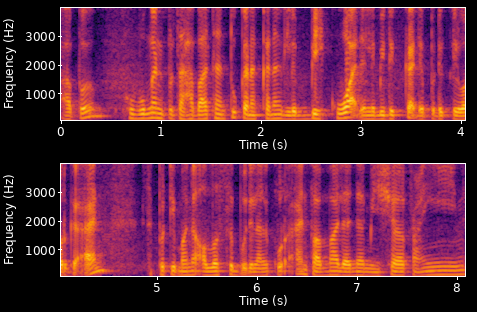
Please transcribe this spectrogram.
apa hubungan persahabatan tu kadang-kadang lebih kuat dan lebih dekat daripada keluargaan. Seperti mana Allah sebut dalam Al-Quran famalana min syafa'in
